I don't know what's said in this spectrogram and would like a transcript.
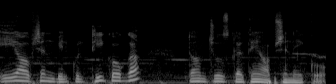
ए ऑप्शन बिल्कुल ठीक होगा तो हम चूज़ करते हैं ऑप्शन ए को।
